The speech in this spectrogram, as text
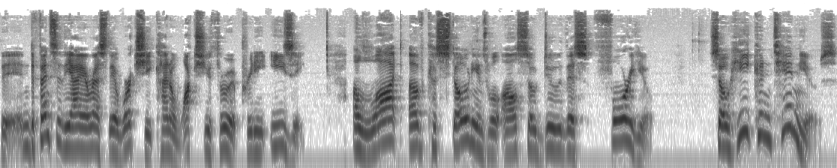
the, in defense of the IRS, their worksheet kind of walks you through it pretty easy. A lot of custodians will also do this for you. So he continues.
